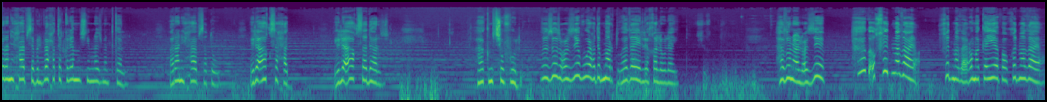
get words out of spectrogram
راني حابسة بالباع حتى الكلام مش منجم نتكلم راني حابسة طول إلى أقصى حد إلى أقصى درجة. هاكم تشوفوا لي. زوج عزيب وواحد بمرته هذا اللي خلوا لي هذون العزيب. خدمة ضايعة خدمة ضايعة. هما كيافة وخدمة ضايعة.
